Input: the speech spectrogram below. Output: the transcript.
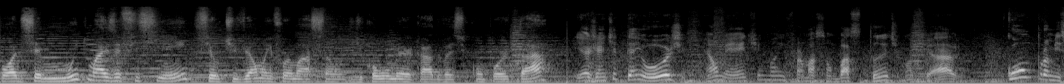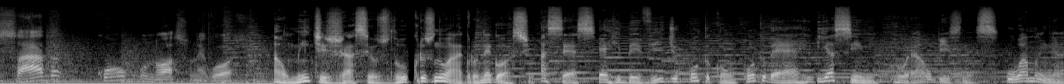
pode ser muito mais eficiente se eu tiver uma informação de como o mercado vai se comportar. E a gente tem hoje realmente uma informação bastante confiável, compromissada com o nosso negócio. Aumente já seus lucros no agronegócio. Acesse rbvideo.com.br e assine Rural Business, o amanhã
